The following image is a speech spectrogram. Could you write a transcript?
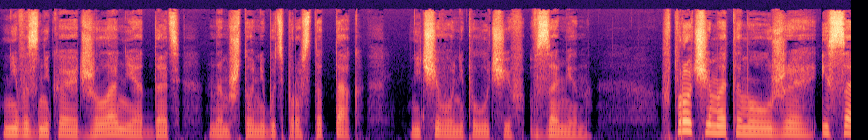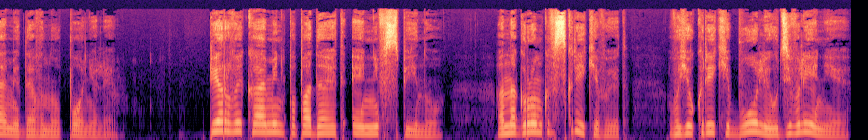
не возникает желания отдать нам что-нибудь просто так, ничего не получив взамен. Впрочем, это мы уже и сами давно поняли. Первый камень попадает Энни в спину. Она громко вскрикивает. В ее крике боли и удивление.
